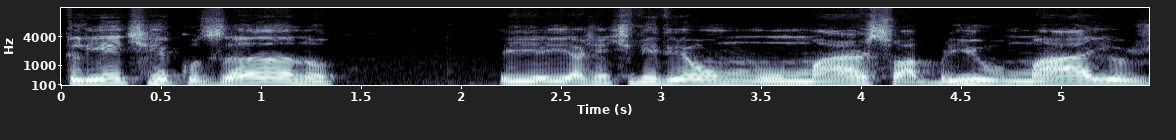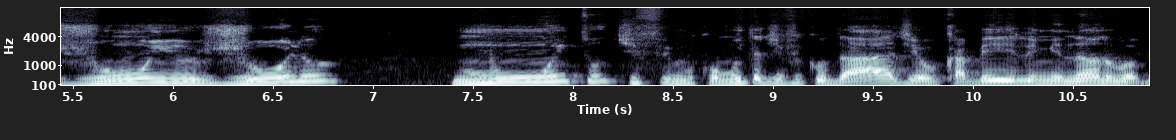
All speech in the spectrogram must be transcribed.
cliente recusando, e, e a gente viveu um, um, março, abril, maio, junho, julho, muito com muita dificuldade. Eu acabei eliminando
